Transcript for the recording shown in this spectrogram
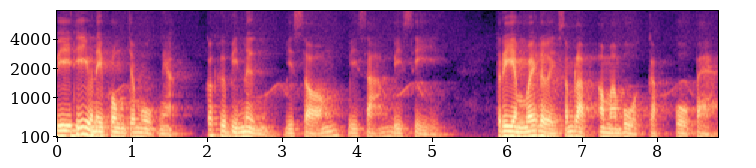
บีที่อยู่ในโพรงจมูกเนี่ยก็คือ B1 B2 B3 B4 เตรียมไว้เลยสำหรับเอามาบวกกับ O8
